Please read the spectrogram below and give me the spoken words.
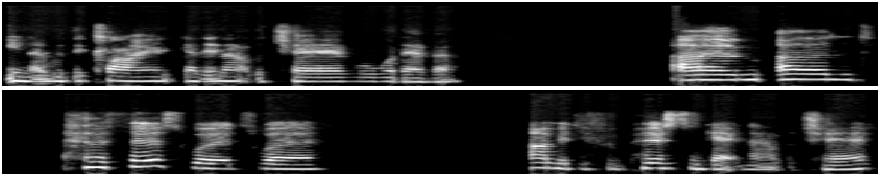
you know, with the client getting out the chair or whatever. Um, and her first words were, "I'm a different person getting out of the chair."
